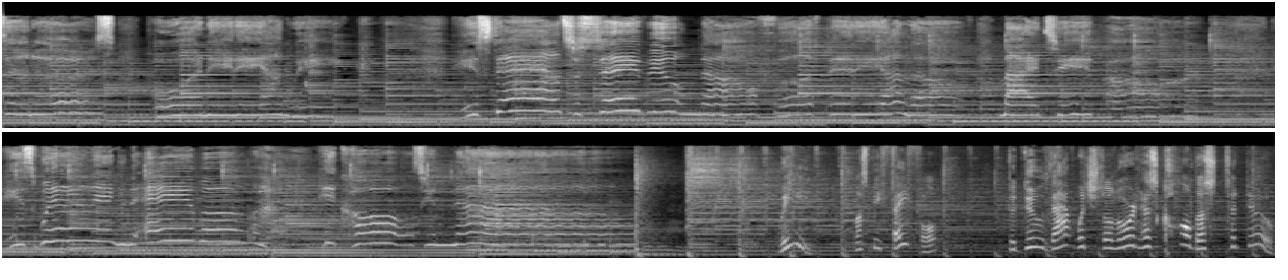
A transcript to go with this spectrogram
sinners, poor, needy, and weak. He stands to save you now, full of pity and love, mighty power. He's willing and able. He calls you now. We must be faithful to do that which the Lord has called us to do.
